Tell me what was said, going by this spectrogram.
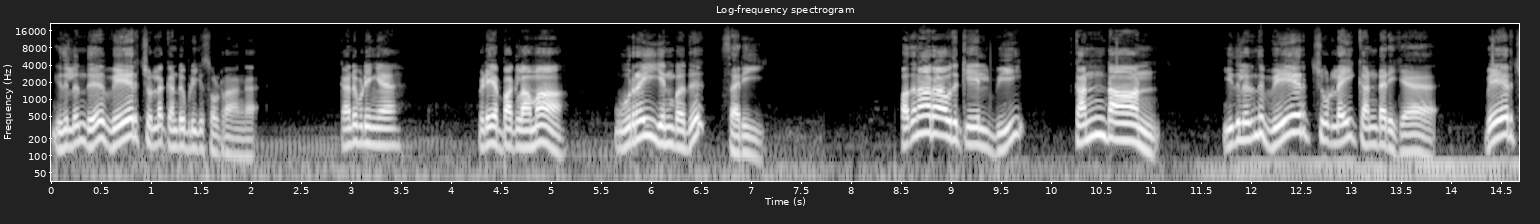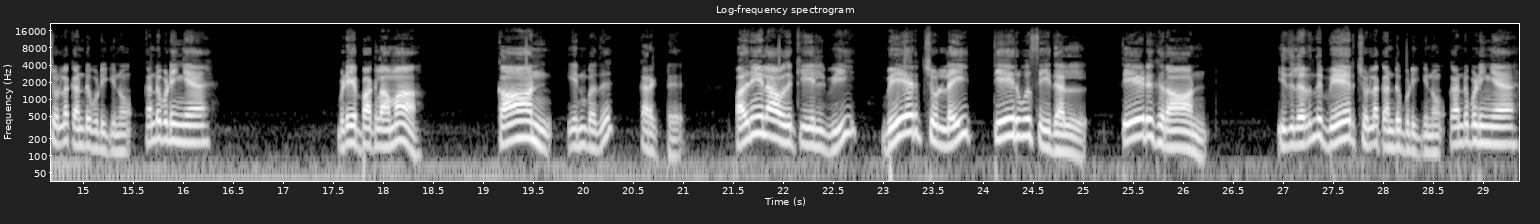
இதிலிருந்து வேர் சொல்ல கண்டுபிடிக்க சொல்கிறாங்க கண்டுபிடிங்க. விடையை பார்க்கலாமா? உரை என்பது சரி. பதினாறாவது கேள்வி கண்டான். இதிலிருந்து வேர் சொல்லை கண்டறிக. வேர் சொல்ல கண்டுபிடிக்கணும். கண்டுபிடிங்க. விடையை பார்க்கலாமா? கான் என்பது கரெக்டு பதினேழாவது கேள்வி வேர் சொல்லை தேர்வு செய்தல். தேடுகிறான். இதிலிருந்து வேர் சொல்ல கண்டுபிடிக்கணும். கண்டுபிடிங்க.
